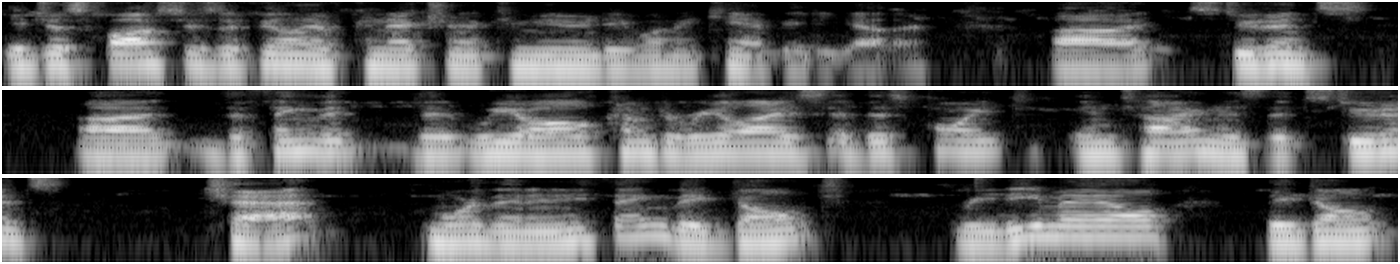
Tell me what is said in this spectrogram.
it just fosters a feeling of connection and community when we can't be together. Uh, students uh, the thing that, that we all come to realize at this point in time is that students chat more than anything. They don't read email. They don't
